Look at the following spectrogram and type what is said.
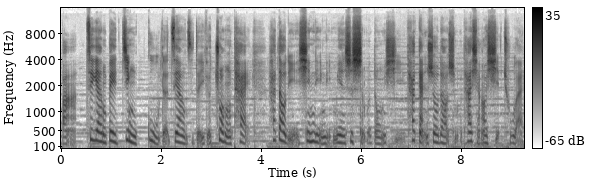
把这样被禁锢的这样子的一个状态，他到底心灵里面是什么东西？他感受到什么？他想要写出来？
